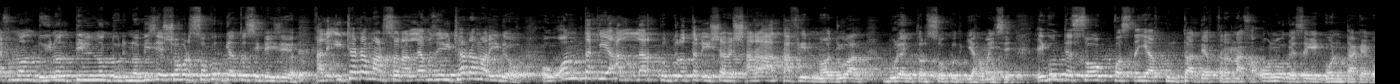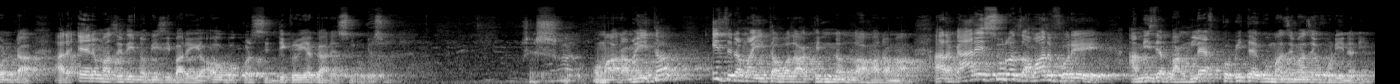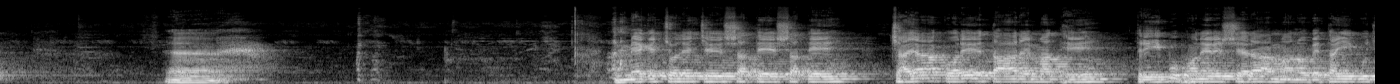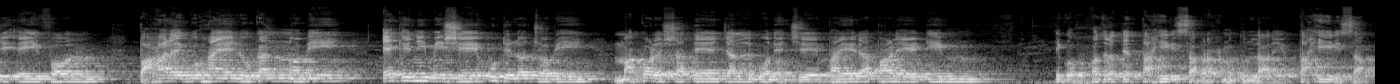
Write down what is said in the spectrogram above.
এক নল দুই নল তিন নল দুই নবী যে সবার চকুত গেত সিটাইছে খালি ইটাটা মারছো না আল্লাহ বলছে ইটাটা মারি দেও। ও অন্তাকি আল্লাহর কুদরতের হিসাবে সারা কাফির নজওয়ান বুড়াইন তোর চকুত গিয়ে হামাইছে। এগুনতে চোখ পস্তাইয়া কুন্তা দেবতরা না অনু গেছে কি ঘন্টাকে ঘণ্টা আর এর মাঝে দিয়ে নবীজি বাড়ি আউ বকর সিদ্দিক রইয়া গাড়ে শুরু গেছে শেষ। ওমা রামাইতা আর গারে আমি যে বাংলা এক কবিতা এগো মাঝে মাঝে পড়ি নানি। মেঘে চলেছে সাথে সাথে, ছায়া করে তার মাথে ত্রিভুবনের সেরা মানবে তাই বুঝি এই ফল। পাহাড়ে গুহায় লুকান নবী একে নিমিশে উঠেল ছবি মাকড়ের সাথে জাল বনেছে, পায়েরা পাড়ে ডিম। এগো হজরতে তাহির সাহ রহমতুল্লাহ আলী তাহির সাহ।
